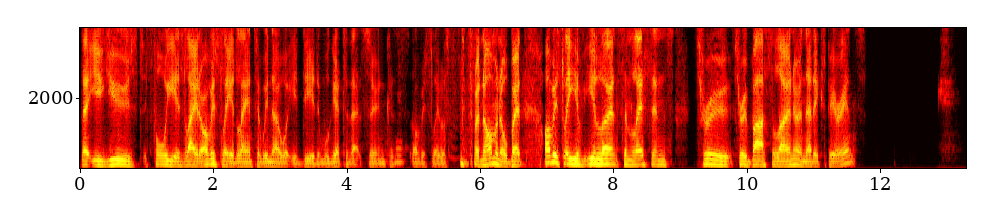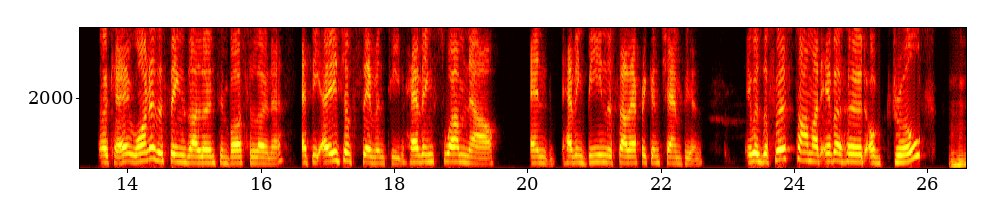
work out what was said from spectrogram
that you used four years later? Obviously, Atlanta, we know what you did, and we'll get to that soon because obviously it was phenomenal. But obviously, you've you learned some lessons through through Barcelona and that experience. Okay, one of the things I learned in Barcelona at the age of 17, having swum now and having been the South African champion, it was the first time I'd ever heard of drills. Mm-hmm.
